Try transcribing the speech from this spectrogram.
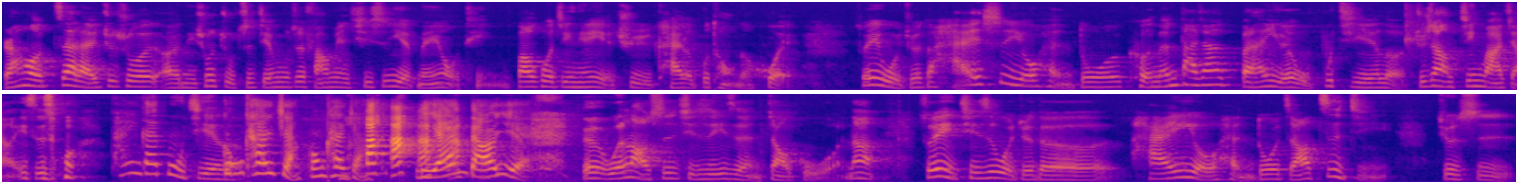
然后再来就说，呃，你说主持节目这方面其实也没有停，包括今天也去开了不同的会。所以我觉得还是有很多可能，大家本来以为我不接了，就像金马奖一直说他应该不接了。公开讲，公开讲，李安导演，对文老师其实一直很照顾我。那所以其实我觉得还有很多，只要自己就是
